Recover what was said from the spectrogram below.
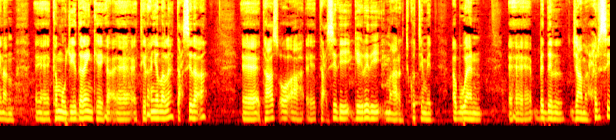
inaan ka muujiyo dareenkayga tiraanyada leh tacsida ah. Taas oo ah tacsidii geeridii maaragta ku timid abwaan bedel jaamac xirsi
